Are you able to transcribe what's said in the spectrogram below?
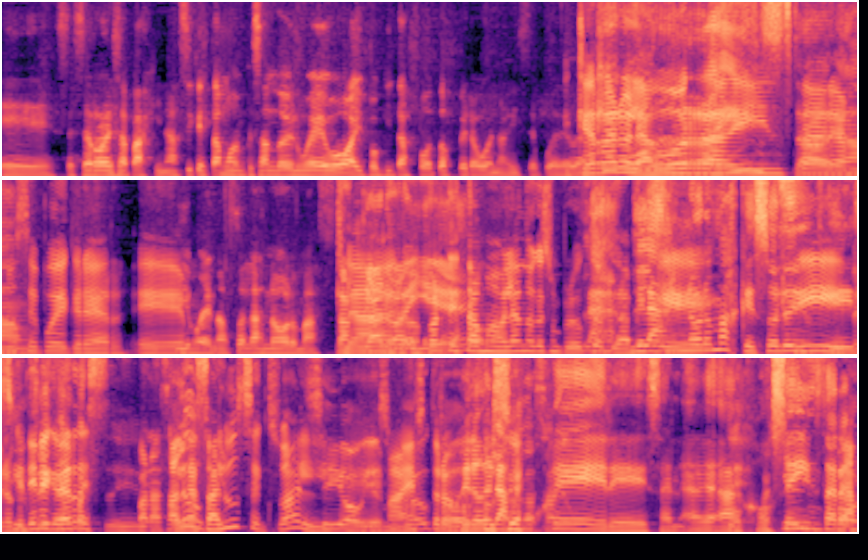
eh, se cerró esa página, así que estamos empezando de nuevo, hay poquitas fotos, pero bueno, ahí se puede ver. Qué raro la gorra de Instagram. Instagram, no se puede creer. Eh, y bueno, son las normas. Está claro ahí, aparte ¿eh? estamos hablando que es un producto Las, que también las que- normas que solo sí, pero que tiene que ver de- para con la salud. sexual, Sí, obvio, eh, maestro. Pero de las mujeres, a, a- a José ¿a quién Instagram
